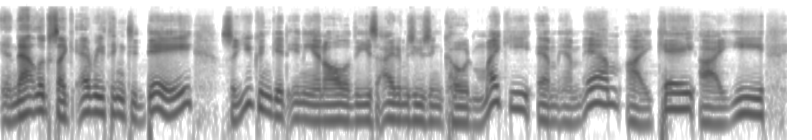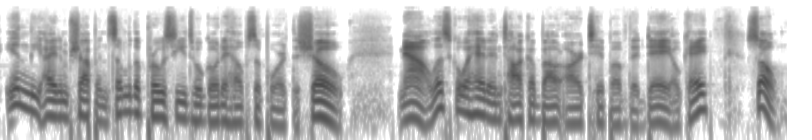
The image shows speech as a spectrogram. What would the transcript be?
And that looks like everything today. So you can get any and all of these items using code Mikey M M M I K I E in the item shop, and some of the proceeds will go to help support the show. Now let's go ahead and talk about our tip of the day. Okay, so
